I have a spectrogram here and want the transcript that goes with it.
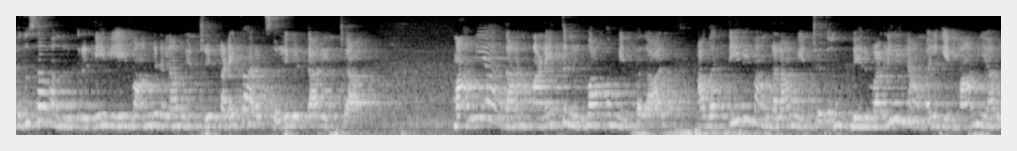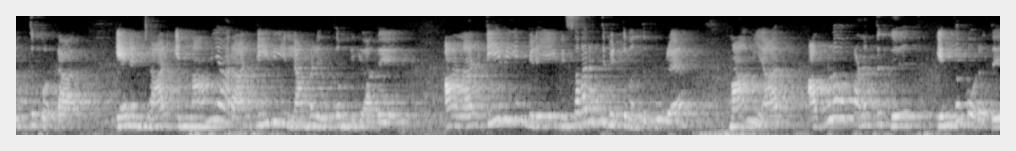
புதுசா வந்திருக்கிற டிவியை வாங்கிடலாம் என்று கடைக்காரர் சொல்லிவிட்டார் என்றார். மாமியார் தான் அனைத்து நிர்வாகம் என்பதால் அவர் டிவி வாங்கலாம் என்றதும் வேறு வழியில்லாமல் என் மாமியார் ஒத்துக்கொண்டார் ஏனென்றால் என் மாமியாரால் டிவி இல்லாமல் இருக்க முடியாது. ஆனால் டிவியின் விலையை விசாரித்து விட்டு வந்து கூற மாமியார் அவ்வளோ பணத்துக்கு எங்கே போகிறது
